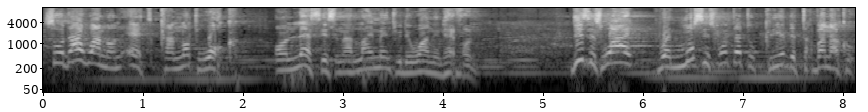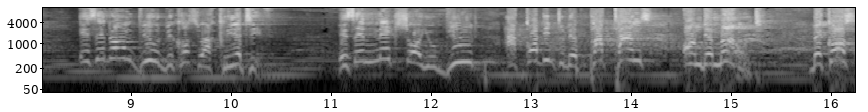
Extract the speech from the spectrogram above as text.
So that one on earth cannot walk unless it's in alignment with the one in heaven. This is why when Moses wanted to create the tabernacle, he said, Don't build because you are creative. He said, Make sure you build according to the patterns on the mount. Because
